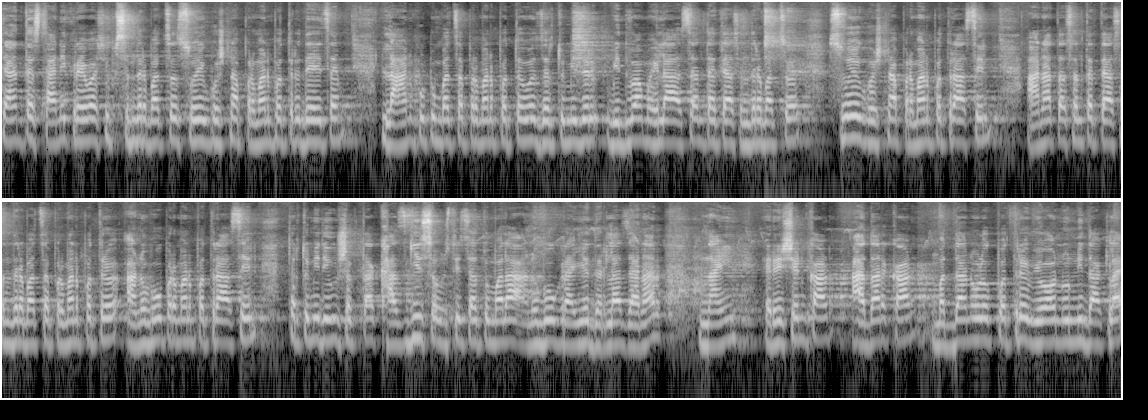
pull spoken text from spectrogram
त्यानंतर स्थानिक रहिवासी संदर्भाचं स्वयंघोषणा घोषणा प्रमाणपत्र द्यायचं आहे. लहान कुटुंबाचं प्रमाणपत्र व जर तुम्ही जर विधवा महिला असाल तर त्या संदर्भाचं स्वयंघोषणा घोषणा प्रमाणपत्र असेल. अनाथ असाल तर त्या संदर्भाचं प्रमाणपत्र अनुभव प्रमाणपत्र असेल तर तुम्ही देऊ शकता. खाजगी संस्थेचा तुम्हाला अनुभव ग्राह्य धरला जाणार नाही. रेशन कार्ड आधार कार्ड मतदान ओळखपत्र विवाह नोंदणी दाखला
